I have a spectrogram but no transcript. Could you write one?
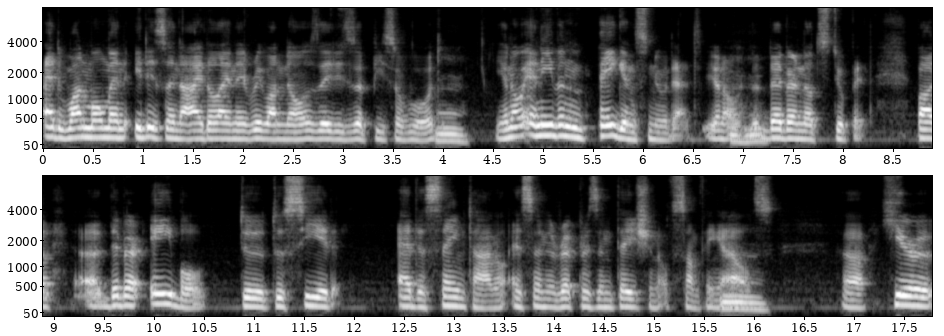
at one moment it is an idol, and everyone knows that it is a piece of wood. You know, and even pagans knew that. You know, they were not stupid, but uh, they were able to to see it at the same time as a representation of something else. Uh, here,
